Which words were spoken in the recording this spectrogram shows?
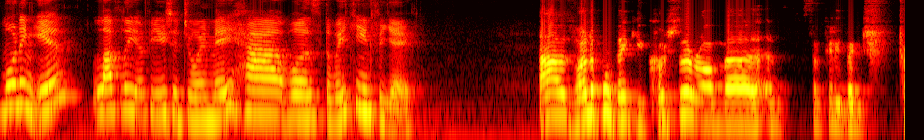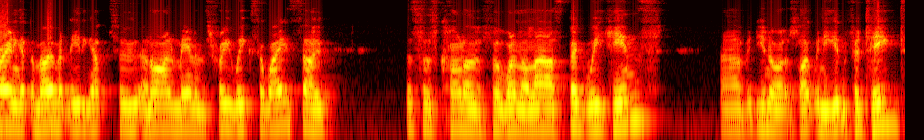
Morning, Ian. Lovely of you to join me. How was the weekend for you? Uh, it was wonderful. Thank you, Kushla. I'm uh, in some fairly big training at the moment leading up to an Ironman in three weeks away. So this is kind of one of the last big weekends. Uh, but you know, it's like when you're getting fatigued.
